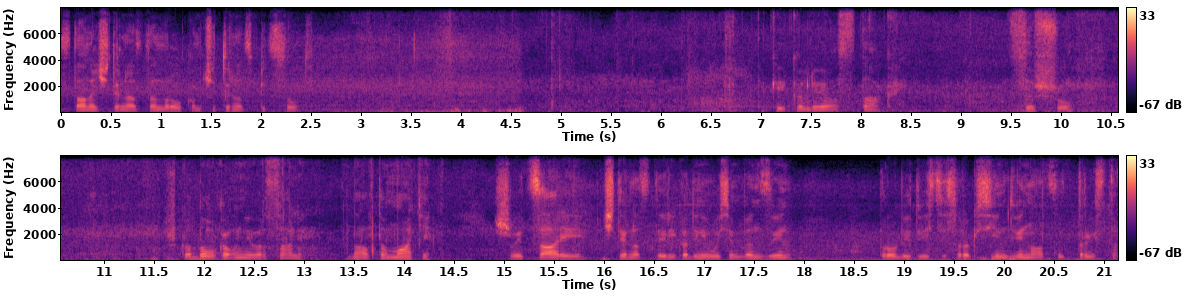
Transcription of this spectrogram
Стане 14 роком 14500. Такий колеос. Так. Це що? Шкодовка в універсалі. На автоматі. Швейцарії. 14 рік, 1,8 бензин. Пробіг 247, 12 300.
